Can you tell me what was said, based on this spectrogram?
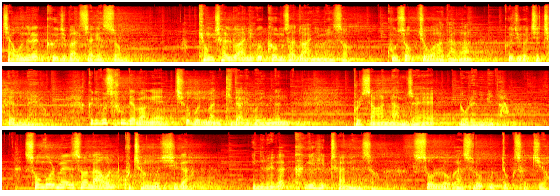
자, 오늘의 거지발사겠송. 경찰도 아니고 검사도 아니면서 구속 좋아하다가 그지그지 차였네요. 그리고 상대방의 처분만 기다리고 있는 불쌍한 남자의 노래입니다. 송골매에서 나온 구창모 씨가 이 노래가 크게 히트하면서 솔로 가수로 우뚝 섰죠.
